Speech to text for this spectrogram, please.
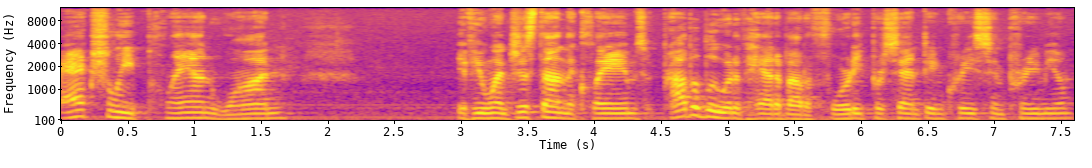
actually Plan One, if you went just on the claims, probably would have had about a forty percent increase in premium.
